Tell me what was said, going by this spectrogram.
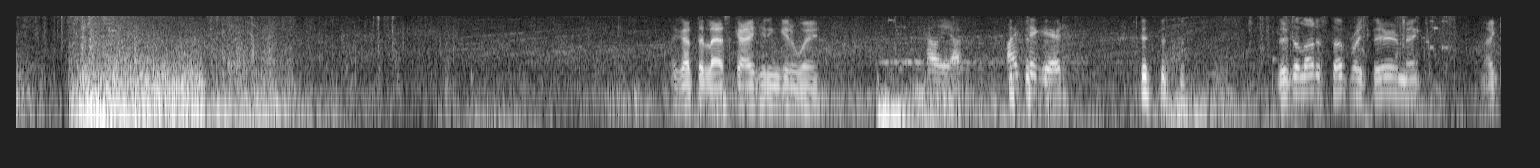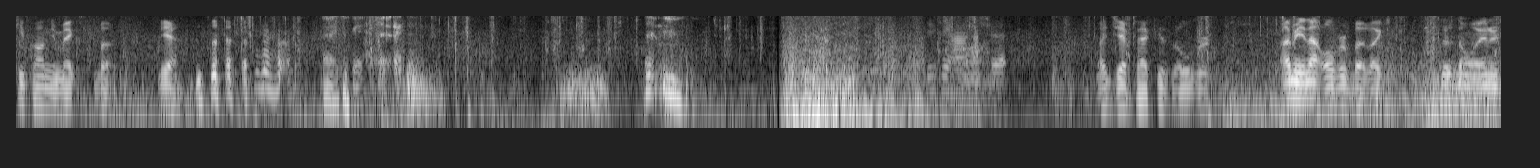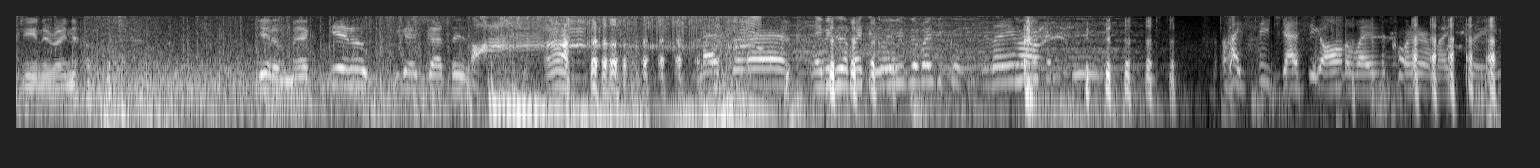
I got the last guy. He didn't get away. Hell yeah. I figured. There's a lot of stuff right there, Mex. I keep calling you Mex, but yeah. Ah, it's okay. He's behind the shit. My jetpack is over. I mean, not over, but like, there's no energy in it right now. Get him, Max. Get him. You guys got this. Awesome. Yes, sir. Maybe the bicycle, maybe the bicycle. I see Jesse all the way in the corner of my screen.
